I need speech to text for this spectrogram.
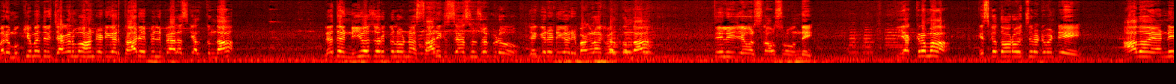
మరి ముఖ్యమంత్రి జగన్మోహన్ రెడ్డి గారి తాడేపల్లి ప్యాలెస్కి వెళ్తుందా? లేదా నియోజకవర్గంలో ఉన్న స్థానిక శాసనసభ్యుడు జగ్గిరెడ్డి గారి బంగ్లాకి వెళ్తుందా? తెలియజేయవలసిన అవసరం ఉంది. ఈ అక్రమ ఇసుక ద్వారా వచ్చినటువంటి ఆదాయాన్ని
